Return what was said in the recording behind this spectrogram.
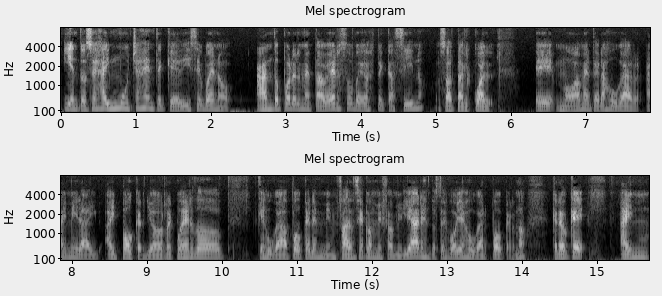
y entonces hay mucha gente que dice, bueno, ando por el metaverso, veo este casino, o sea, tal cual, eh, me voy a meter a jugar. Ay, mira, hay, hay póker. Yo recuerdo que jugaba póker en mi infancia con mis familiares, entonces voy a jugar póker, ¿no? Creo que hay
